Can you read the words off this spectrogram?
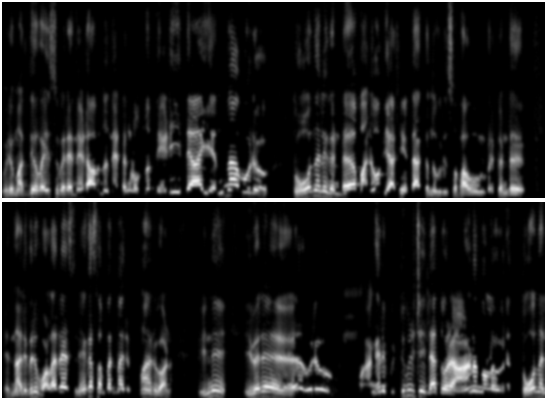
ഒരു മധ്യവയസ്സ് വരെ നേടാവുന്ന നേട്ടങ്ങളൊന്നും നേടിയില്ല എന്ന ഒരു തോന്നൽ കണ്ട് മനോവ്യാധി ഉണ്ടാക്കുന്ന ഒരു സ്വഭാവവും ഇവർക്കുണ്ട്. എന്നാൽ ഇവർ വളരെ സ്നേഹസമ്പന്നമാരുമാണ് പിന്നെ ഇവർ ഒരു അങ്ങനെ വിട്ടുവീഴ്ച ഇല്ലാത്തവരാണെന്നുള്ള ഒരു തോന്നൽ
